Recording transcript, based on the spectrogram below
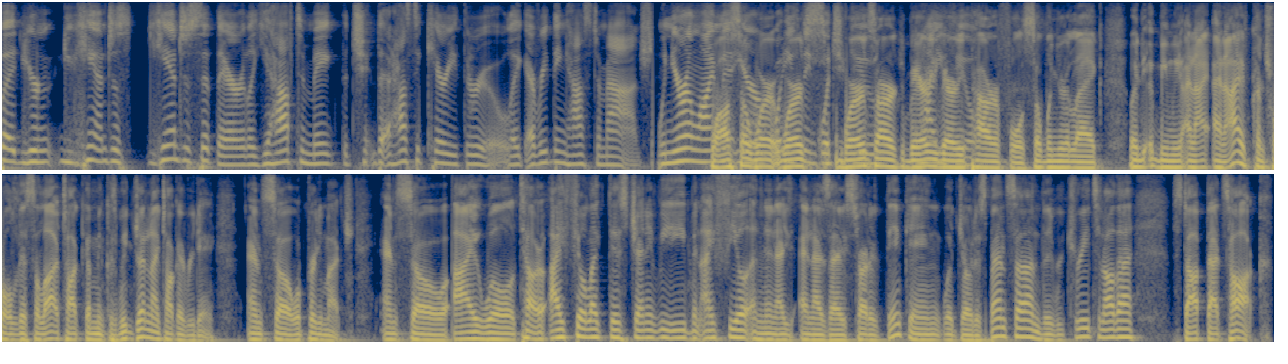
but you're you can't just you can't just sit there. Like you have to make the ch- that has to carry through. Like everything has to match. When you're in alignment, Well, also, what words think, what words do, are very very feel. powerful. So when you're like, when I mean, we- and I and I've controlled this a lot. Talking, I mean, because we Jen and I talk every day, and so we're pretty much. And so I will tell her, I feel like this, Genevieve, and I feel, and then I and as I started thinking with Joe Dispenza and the retreats and all that, stop that talk.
